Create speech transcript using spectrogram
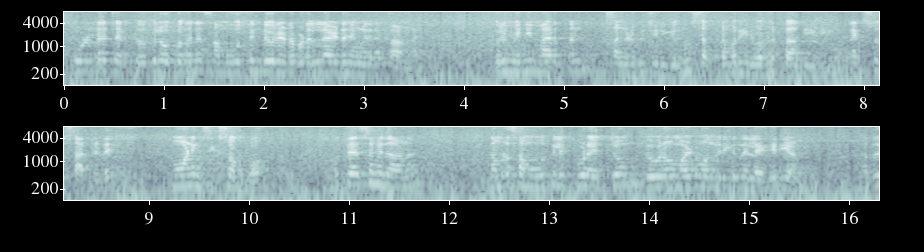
സ്കൂളിന്റെ ചരിത്രത്തിലൊപ്പം തന്നെ സമൂഹത്തിന്റെ ഒരു ഇടപെടലിലായിട്ട് ഞങ്ങൾ ഇതിനെ കാണുന്നത്. ഒരു മിനി മാരത്തൺ സംഘടിപ്പിച്ചിരിക്കുന്നു സെപ്റ്റംബർ ഇരുപത്തെട്ടാം തീയതി next Saturday morning six o'clock ഉദ്ദേശം ഇതാണ് നമ്മുടെ സമൂഹത്തിൽ ഇപ്പോൾ ഏറ്റവും ഗൗരവമായിട്ട് വന്നിരിക്കുന്ന ലഹരിയാണ്. അത്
